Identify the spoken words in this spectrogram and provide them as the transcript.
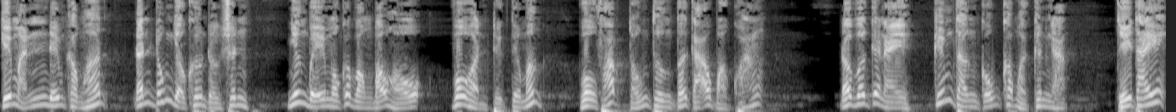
Kiếm ảnh điểm không hết, đánh trúng vào Khương Trường Sinh, nhưng bị một cái vòng bảo hộ vô hình triệt tiêu mất, vô pháp tổn thương tới cả ốc bào khoáng. Đối với cái này, kiếm thần cũng không hề kinh ngạc. Chỉ thấy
